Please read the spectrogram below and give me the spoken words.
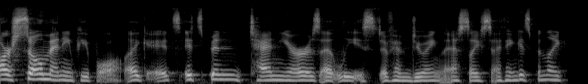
are so many people like it's it's been 10 years at least of him doing this like i think it's been like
